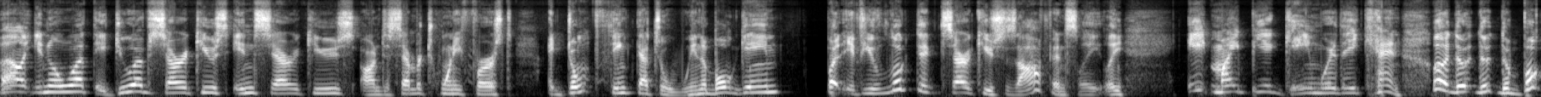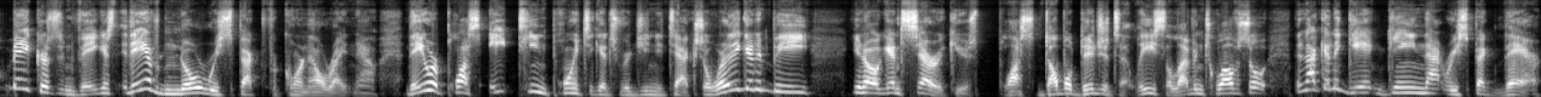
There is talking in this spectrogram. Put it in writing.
Well, you know what? They do have Syracuse in Syracuse on December 21st. I don't think that's a winnable game. But if you've looked at Syracuse's offense lately, it might be a game where they can. Look, the, the, the, bookmakers in Vegas, they have no respect for Cornell right now. They were plus 18 points against Virginia Tech. So what are they going to be, you know, against Syracuse? Plus double digits at least, 11, 12. So they're not going to gain that respect there.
